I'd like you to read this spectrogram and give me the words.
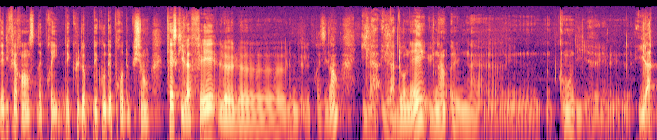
de différence de prix, des coûts de, production. Qu'est-ce qu'il a fait, le, président? Il a, il a donné une, comment on euh, il a,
